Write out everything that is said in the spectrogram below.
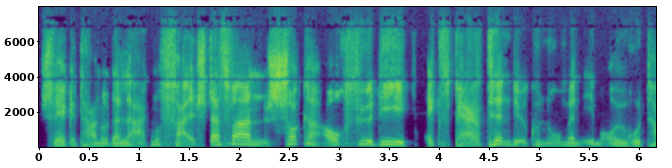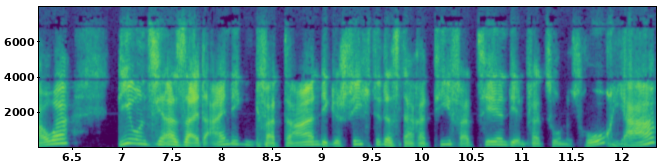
schwer getan oder lagen falsch. Das war ein Schocker auch für die Experten, die Ökonomen im Euro-Tower die uns ja seit einigen Quartalen die Geschichte, das Narrativ erzählen, die Inflation ist hoch, ja,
